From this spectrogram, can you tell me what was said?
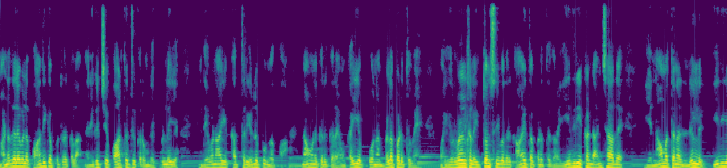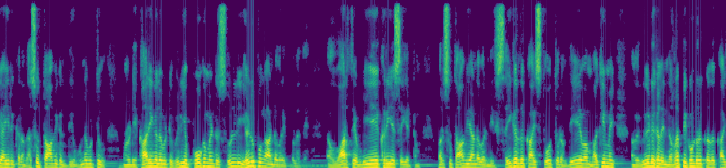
மனதளவில் பாதிக்கப்பட்டிருக்கலாம். இந்த நிகழ்ச்சியை பார்த்துட்டு இருக்கிற உடைய பிள்ளைய தேவனாய கத்தர் எழுப்புங்கப்பா. நான் உனக்கு இருக்கிறேன். உன் கையை போ. நான் பலப்படுத்துவேன். உன் இருவல்களை யுத்தம் செய்வதற்கு ஆயத்தப்படுத்துகிறேன். எதிரியை கண்டு அஞ்சாத. என் நாமத்தினால் நெல் இருக்கிற அந்த அசுத்தாவிகள் தே- உன்னை விட்டு உன்னுடைய காரியங்களை விட்டு வெளியே போகும் என்று சொல்லி எழுப்புங்க ஆண்டவரை போலது வார்த்தை அப்படியே கிரிய செய்யட்டும். பரிசு தாவியானவர் நீர் செய்கிறதுக்காய் ஸ்தோத்திரம். தேவ மகிமை அந்த வீடுகளை நிரப்பி கொண்டிருக்கிறதுக்காய்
